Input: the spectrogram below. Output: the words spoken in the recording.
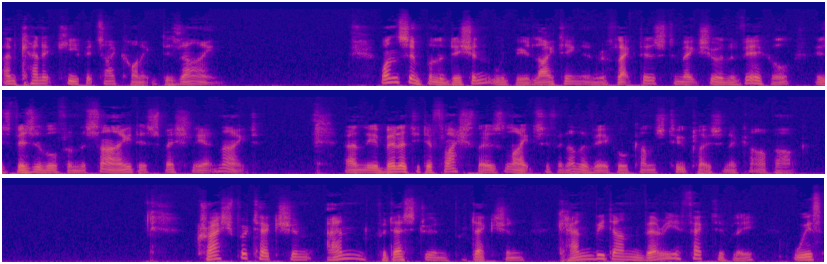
And can it keep its iconic design? One simple addition would be lighting and reflectors to make sure the vehicle is visible from the side, especially at night, and the ability to flash those lights if another vehicle comes too close in a car park. Crash protection and pedestrian protection can be done very effectively with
